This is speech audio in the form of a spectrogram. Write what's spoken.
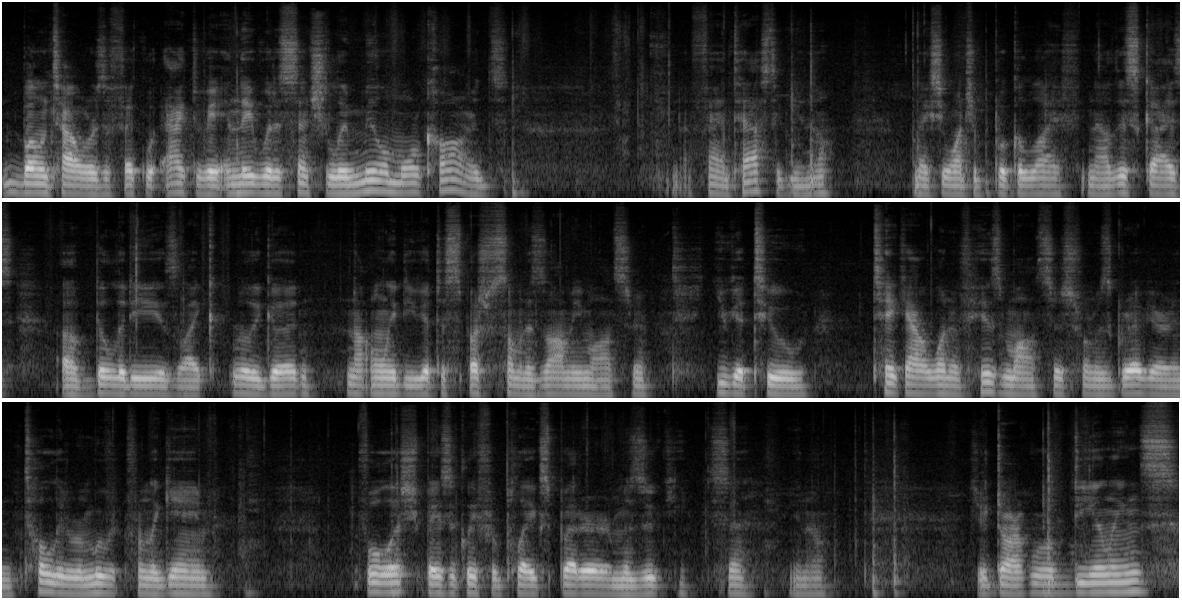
Bone Towers effect would activate and they would essentially mill more cards. Fantastic, you know. Next, you want your Book of Life. Now, this guy's ability is like really good. Not only do you get to special summon a zombie monster, you get to take out one of his monsters from his graveyard and totally remove it from the game. Foolish, basically for Plague Spreader or Mezuki, you know. Your Dark World dealings.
